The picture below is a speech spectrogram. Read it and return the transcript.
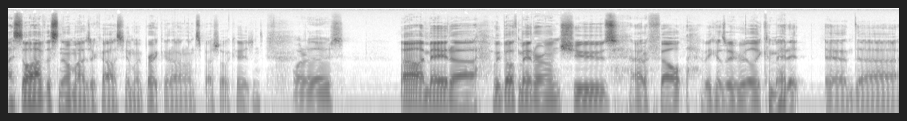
I still have the Snow Miser costume. I break it out on special occasions. What are those? Well, I made uh we both made our own shoes out of felt because we really committed and uh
